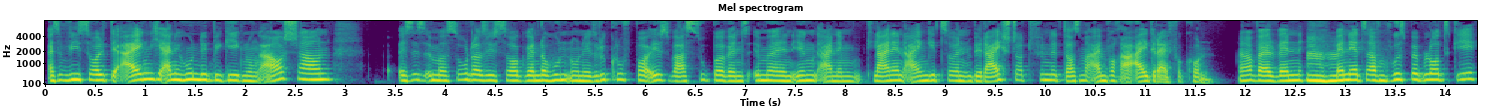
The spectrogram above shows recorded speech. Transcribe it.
also wie sollte eigentlich eine Hundebegegnung ausschauen? Es ist immer so, dass ich sage, wenn der Hund noch nicht rückrufbar ist, war es super, wenn es immer in irgendeinem kleinen eingezäunten Bereich stattfindet, dass man einfach auch eingreifen kann. Ja, weil wenn, mhm. wenn ich jetzt auf den Fußballplatz gehe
